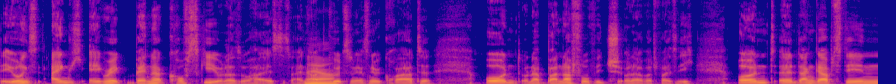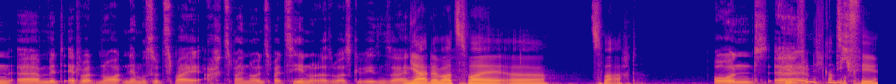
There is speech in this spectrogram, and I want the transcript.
Der übrigens eigentlich Eric Banakowski oder so heißt. Das ist eine Ja. Abkürzung, er ist nämlich Kroate. Und, oder Banafovic oder was weiß ich. Und äh, dann gab es den äh, mit Edward Norton, der muss so 2008, 2009, 2010 oder sowas gewesen sein. Ja, der war 2, äh, 2,8. Und äh, Den finde ich ganz okay.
